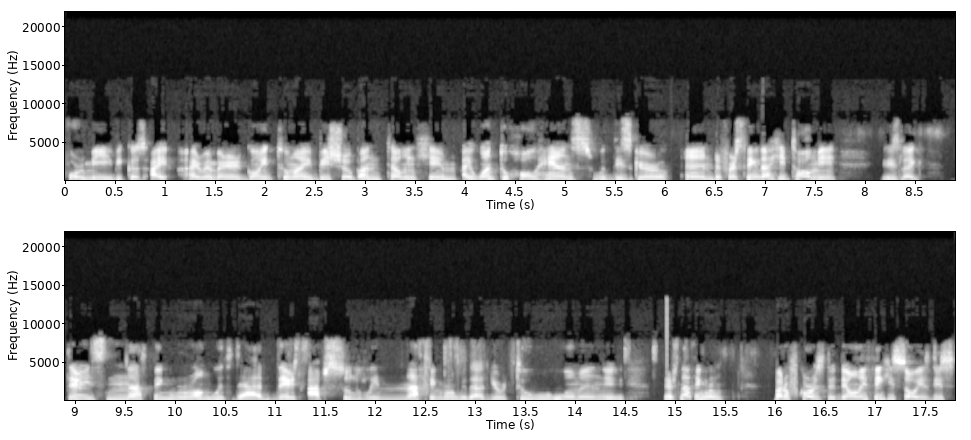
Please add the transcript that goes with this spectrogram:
for me because I, I remember going to my bishop and telling him, I want to hold hands with this girl. And the first thing that he told me is like, there is nothing wrong with that. There's absolutely nothing wrong with that. You're two women. There's nothing wrong. But of course, the, the only thing he saw is this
